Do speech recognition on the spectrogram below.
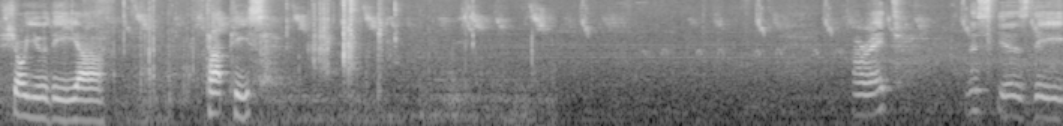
show you the uh, top piece. Alright, this is the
